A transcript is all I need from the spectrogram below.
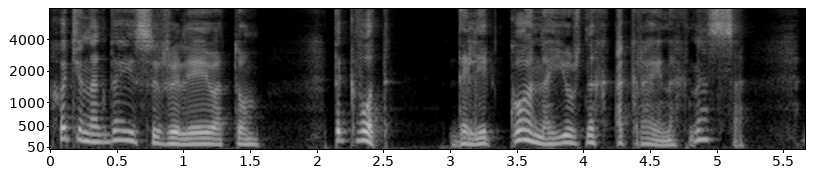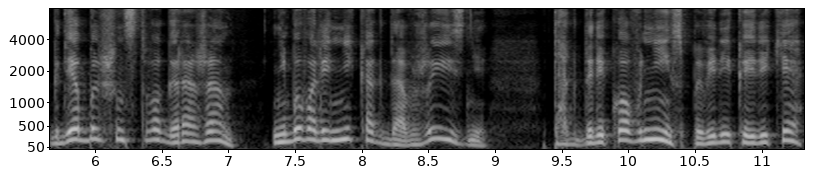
хоть иногда и сожалею о том. Так вот, далеко на южных окраинах Несса, где большинство горожан не бывали никогда в жизни, так далеко вниз по великой реке,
